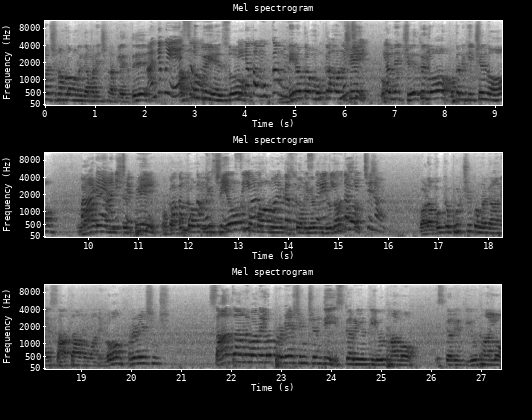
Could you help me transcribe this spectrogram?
వచనంలో మనం గమనించినట్లయితే అందుకు యేసు అందుకు యేసు నేనొక ముక్క ముక్క ఒకని చేతిలో ఒకనికి ఇచ్చాను వాడే అని చెప్పి ఒక ముక్క ముంచి సియోను యూదాకు ఇచ్చెను వాడు ఆ ముక్క సాతాను వానిలో ప్రవేశించి సాతాను వానిలో ప్రవేశించింది ఇస్కరియుత్ యూధాలో ఇస్కరియుత్ యూధాలో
